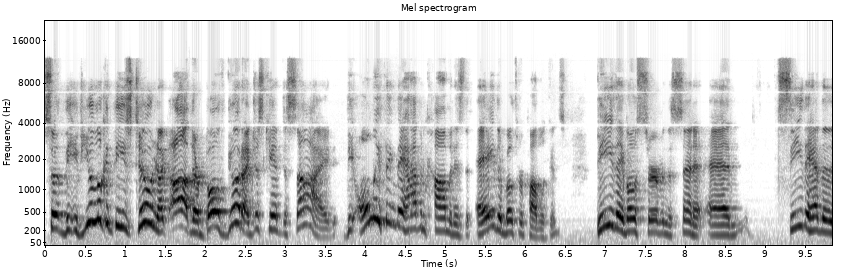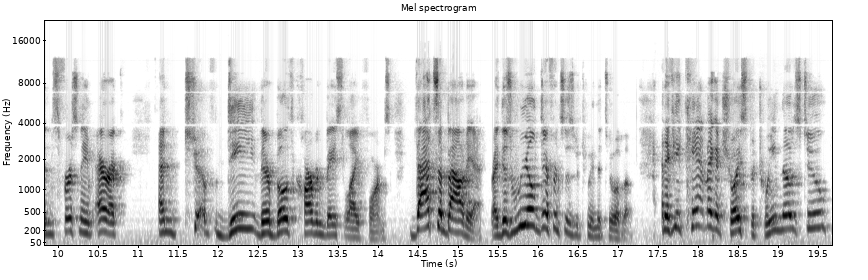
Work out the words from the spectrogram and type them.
So the, if you look at these two and you're like, oh, they're both good, I just can't decide. The only thing they have in common is that A, they're both Republicans, B, they both serve in the Senate, and C, they have the first name Eric, and D, they're both carbon based life forms. That's about it, right? There's real differences between the two of them. And if you can't make a choice between those two,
